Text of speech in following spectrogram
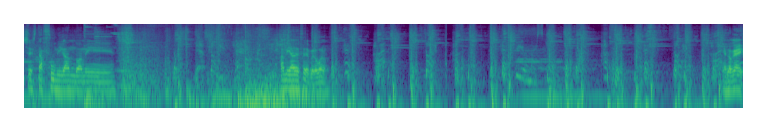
se está fumigando a mi... A mi ADC, pero bueno. Es lo que hay.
